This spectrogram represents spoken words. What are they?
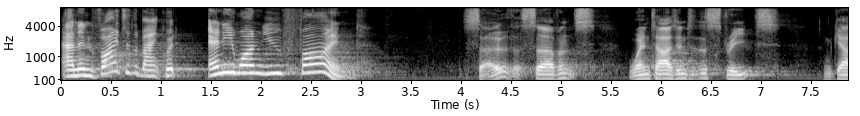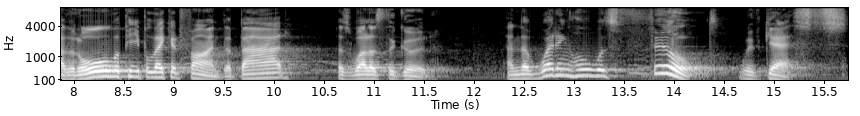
and invite to the banquet anyone you find. So the servants went out into the streets and gathered all the people they could find, the bad as well as the good. And the wedding hall was filled with guests.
